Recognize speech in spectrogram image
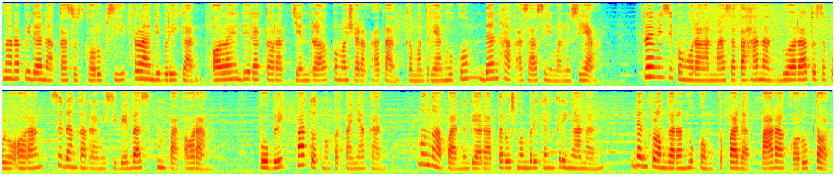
narapidana kasus korupsi telah diberikan oleh Direktorat Jenderal Pemasyarakatan Kementerian Hukum dan Hak Asasi Manusia remisi pengurangan masa tahanan 210 orang, sedangkan remisi bebas 4 orang. Publik patut mempertanyakan, mengapa negara terus memberikan keringanan dan kelonggaran hukum kepada para koruptor,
